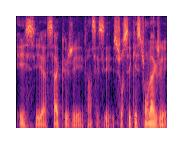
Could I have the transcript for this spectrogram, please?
et c'est à ça que j'ai, enfin c'est sur ces questions-là que j'ai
